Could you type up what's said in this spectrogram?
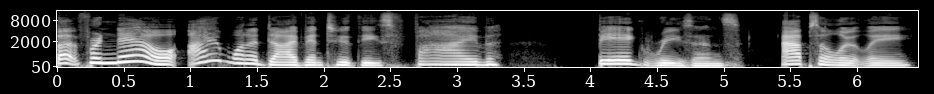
But for now, I want to dive into these five big reasons, absolutely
